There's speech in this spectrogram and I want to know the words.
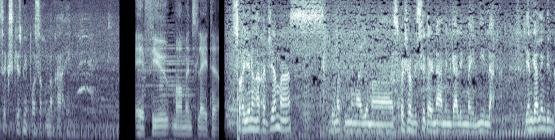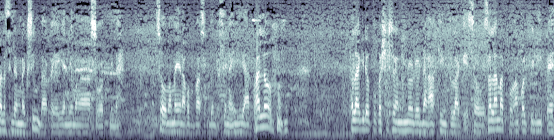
So, excuse me po sa kumakain. A few moments later. So, ayun ang haka-Gemas. Dumating na nga yung mga special visitor namin galing Maynila. Yan galing din pala silang nagsimba, kaya yan yung mga suot nila. So, mamaya na ako papasok doon kasi nahihiya ako. Hello! Palagi daw po kasi siya nanonood ng aking vlog eh. So, salamat po Uncle Felipe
